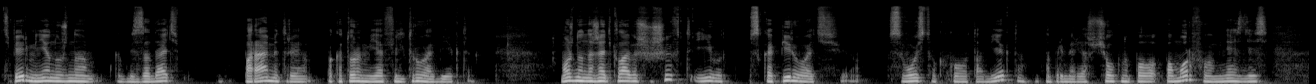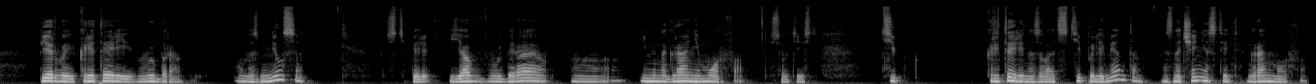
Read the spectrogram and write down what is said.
Теперь мне нужно как бы задать параметры, по которым я фильтрую объекты. Можно нажать клавишу Shift и вот скопировать свойства какого-то объекта. Например, я щелкну по, по морфу, у меня здесь первый критерий выбора, он изменился. То есть теперь я выбираю э, именно грани морфа. То есть вот есть тип, критерий называется тип элемента, значение стоит грань морфа.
